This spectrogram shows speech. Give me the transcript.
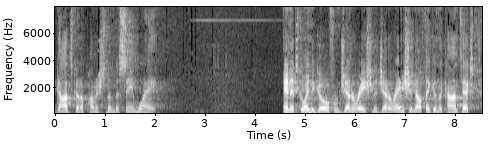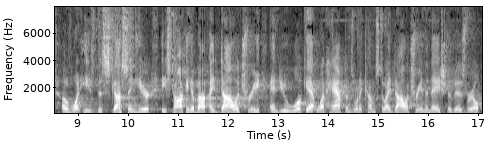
God's going to punish them the same way. And it's going to go from generation to generation. Now, think in the context of what he's discussing here. He's talking about idolatry, and you look at what happens when it comes to idolatry in the nation of Israel.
